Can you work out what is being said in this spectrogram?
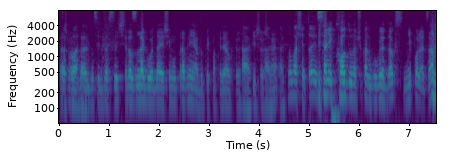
Też ma Dokładnie. dosyć, dosyć rozległe, dajesz im uprawnienia do tych materiałów, które tam Tak, piszesz, tak, nie? tak. No właśnie, to jest... Pisanie kodu na przykład w Google Docs nie polecam.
